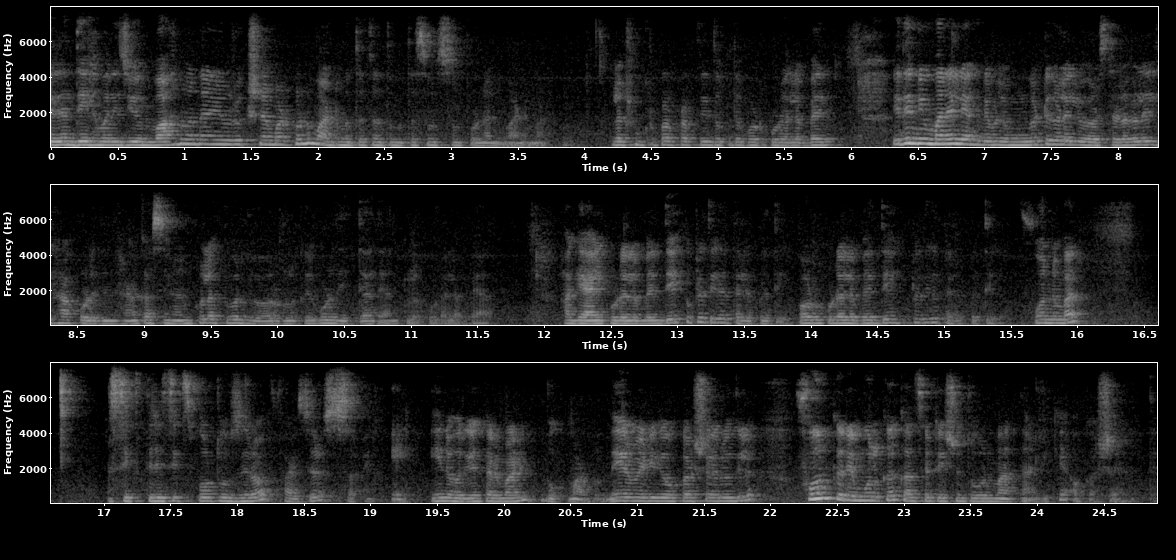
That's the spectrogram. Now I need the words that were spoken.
ಇದನ್ನು ದೇಹ, ಮನೆ, ಜೀವನ, ವಾಹನವನ್ನು ನೀವು ರಕ್ಷಣೆ ಮಾಡ್ಕೊಂಡು, ಮಾಟ ಮತ್ತು ತಂತ್ರ ಮತ್ತು ಸಮಸ್ಯೆ ಸಂಪೂರ್ಣ ನಿವಾರಣೆ ಮಾಡ್ಕೊಂಡು ಲಕ್ಷ್ಮೀ ಕೃಪಾ, ಪ್ರಾಪ್ತಿ, ದುಃಖದ ಪೌಡ್ ಕೂಡ ಲಭ್ಯ ಇದೆ ಇದು ನೀವು ಮನೆಯಲ್ಲಿ, ಅಂಗಡಿಗಳಲ್ಲಿ, ಮುಂಗಟ್ಟುಗಳಲ್ಲಿ ಸ್ಥಳಗಳಲ್ಲಿ ಹಾಕೊಳ್ಳೋದ್ರಿಂದ ಹಣಕಾಸಿನ ಅನುಕೂಲ ಬರೋದು ವ್ಯವಹಾರಗಳು ಕೈಗೊಳ್ಳೋದು ಇತ್ಯಾದಿ ಅನುಕೂಲ ಕೂಡ ಲಭ್ಯ ಹಾಗೆ ಅಲ್ಲಿ ಕೂಡ ಲಭ್ಯ. ದೇಹ ಪ್ರತಿಗೆ ತಲೆಪತಿ ಪೌಡರ್ ಕೂಡ ಲಭ್ಯ. ದೇಹ ಪ್ರತಿಗೆ ತಲೆಪತಿ phone number six three six four two zero five zero seven eight ಈ ನಂಬರ್ಗೆ ಕರೆ ಮಾಡಿ ಬುಕ್ ಮಾಡ್ಬೋದು. ನೇರ ಭೇಟಿಗೆ ಅವಕಾಶ ಇರುವುದಿಲ್ಲ. ಫೋನ್ ಕರೆ ಮೂಲಕ ಕನ್ಸಲ್ಟೇಷನ್ ತೊಗೊಂಡು ಮಾತನಾಡಲಿಕ್ಕೆ ಅವಕಾಶ ಇರುತ್ತೆ.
